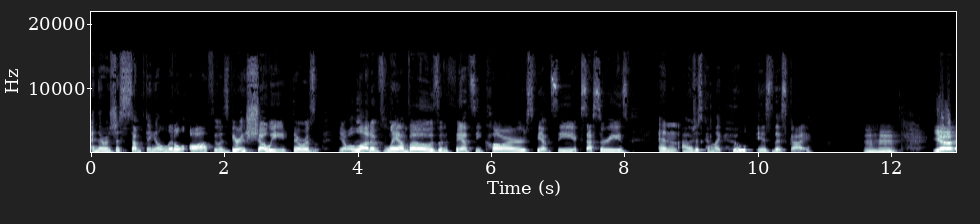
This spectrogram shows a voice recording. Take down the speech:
And there was just something a little off. It was very showy. There was, you know, a lot of Lambos and fancy cars, fancy accessories. And I was just kind of like, who is this guy? Mm-hmm. Yeah,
